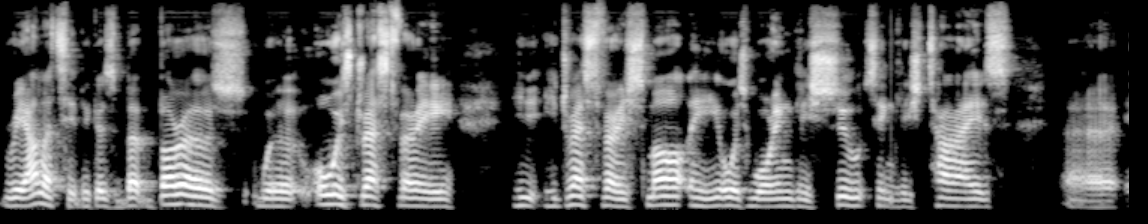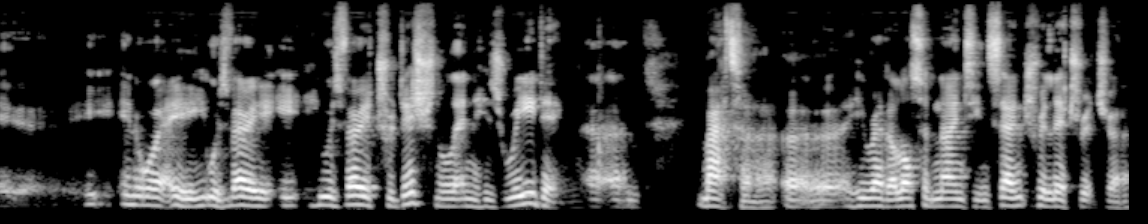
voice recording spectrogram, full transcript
reality because but Burroughs were always dressed very, he, he dressed very smartly. He always wore English suits, English ties. Uh, in a way, he was very he was very traditional in his reading um, matter. Uh, he read a lot of 19th century literature.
